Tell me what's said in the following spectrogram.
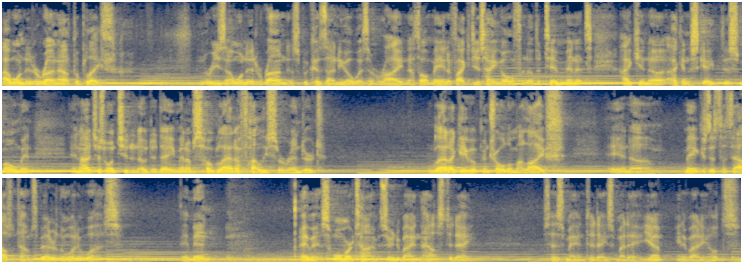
I wanted to run out the place. And the reason I wanted to run is because I knew I wasn't right, and I thought, man, if I could just hang on for another ten minutes, I can uh, I can escape this moment. And I just want you to know today, man, I'm so glad I finally surrendered. I'm glad I gave up control of my life, and um, man, because it's a thousand times better than what it was. Amen. Amen. So one more time, is there anybody in the house today? Says, man, today's my day. Yep. Anybody else? All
